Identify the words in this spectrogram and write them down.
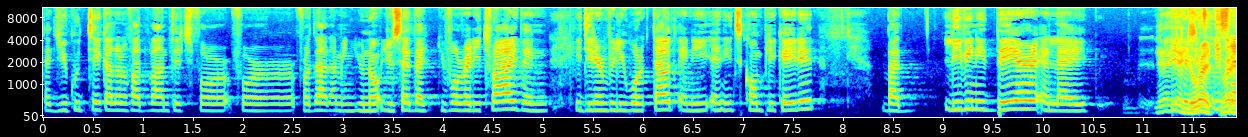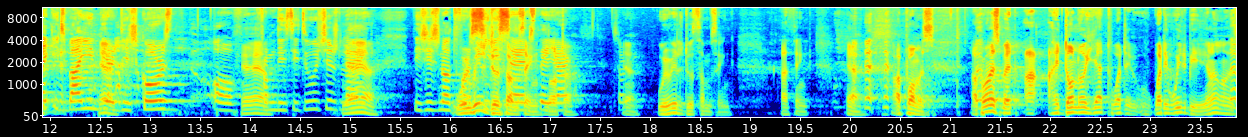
that you could take a lot of advantage for, for, for that. I mean, you know, you said that you've already tried and it didn't really work out and, it, and it's complicated, but leaving it there and like, yeah, because yeah, you're it's, right, it's you're like right. it's buying yeah. their discourse of yeah, from the institutions. Yeah, like yeah. this is not we for will do something, they Lotta. Yeah, we will do something. I think. Yeah, I promise. I promise, but I, I, don't know yet what it, what it will be. You know. No,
